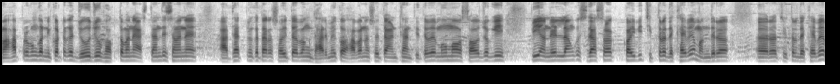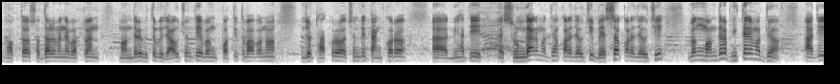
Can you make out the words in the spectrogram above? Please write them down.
ମହାପ୍ରଭୁଙ୍କ ନିକଟରେ ଯେଉଁ ଯେଉଁ ଭକ୍ତମାନେ ଆସିଥାନ୍ତି ସେମାନେ ଆଧ୍ୟାତ୍ମିକତାର ସହିତ ଏବଂ ଧାର୍ମିକ ଭାବନା ସହିତ ଆଣିଥାନ୍ତି ତେବେ ମୁଁ ମୋ ସହଯୋଗୀ ପି ଅନିଲ ଲାମଙ୍କୁ ସିଧାସଳଖ କହିବି ଚିତ୍ର ଦେଖାଇବେ ମନ୍ଦିରର ଚିତ୍ର ଦେଖାଇବେ ଭକ୍ତ ଶ୍ରଦ୍ଧାଳୁମାନେ ବର୍ତ୍ତମାନ ମନ୍ଦିର ଭିତରକୁ ଯାଉଛନ୍ତି ଏବଂ ପତିତ ପାବନ ଯେଉଁ ଠାକୁର ଅଛନ୍ତି ତାଙ୍କର ନିହାତି ଶୃଙ୍ଗାର ମଧ୍ୟ କରାଯାଉଛି ବେଶ କରାଯାଉଛି ଏବଂ ମନ୍ଦିର ଭିତରେ ମଧ୍ୟ ଆଜି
